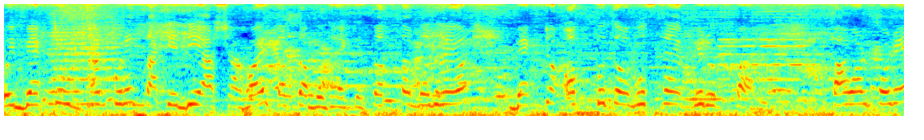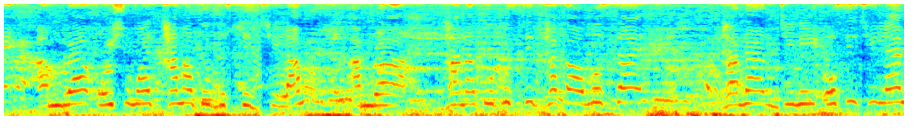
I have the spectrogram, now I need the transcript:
ওই ব্যাগটা উদ্ধার করে তাকে দিয়ে আসা হয় তত্ত্বাবধায়ককে। তত্ত্বাবধায়ক ব্যাগটা অক্ষত অবস্থায় ফেরত পান পাওয়ার পরে আমরা ওই সময় থানাতে উপস্থিত ছিলাম। আমরা থানাতে উপস্থিত থাকা অবস্থায় থানার যিনি ওসি ছিলেন,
